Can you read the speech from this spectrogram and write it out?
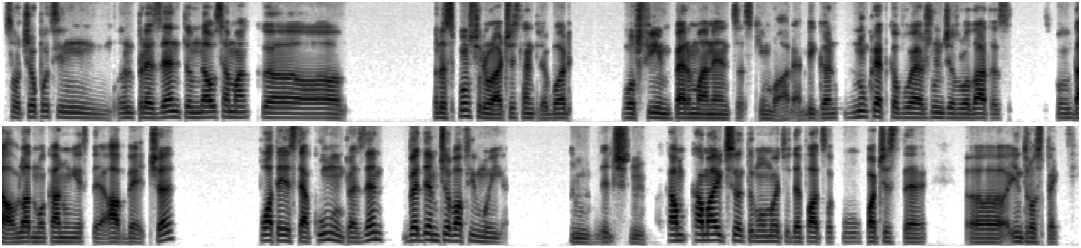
sau cel puțin în prezent, îmi dau seama că răspunsurile la aceste întrebări vor fi în permanență schimbare. Adică nu cred că voi ajunge vreodată să spun, da, Vlad Mocanu este ABC, poate este acum, în prezent, vedem ce va fi mâine. Mm. Deci mm. cam, cam aici sunt în momentul de față cu, cu aceste uh, introspecții.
